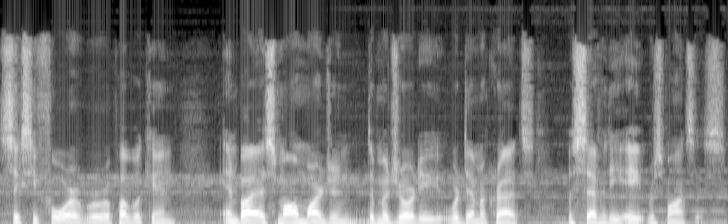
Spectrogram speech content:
64 were Republican, and by a small margin, the majority were Democrats with 78 responses.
